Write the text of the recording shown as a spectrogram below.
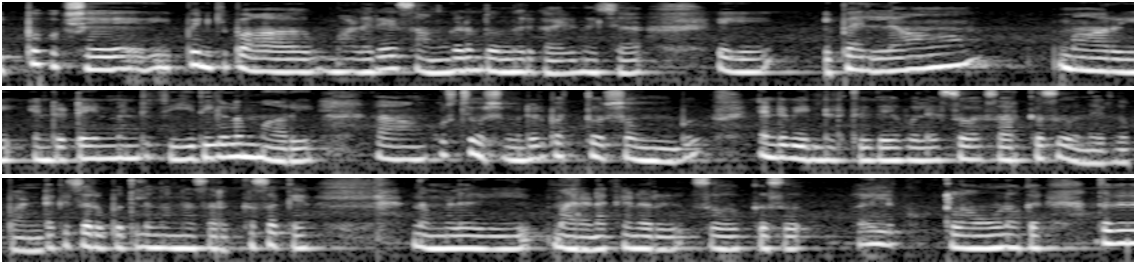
ഇപ്പോൾ പക്ഷേ ഇപ്പം എനിക്ക് വളരെ സങ്കടം തോന്നുന്നൊരു കാര്യം എന്ന് വെച്ചാൽ ഈ ഇപ്പം എല്ലാം മാറി എന്റർടൈൻമെന്റ് രീതികളും മാറി. കുറച്ച് വർഷം മുമ്പ് ഒരു പത്ത് വർഷം മുമ്പ് എന്റെ വീടിന്റെ അടുത്ത് ഇതേപോലെ സർക്കസ് വന്നിരുന്നു. പണ്ടൊക്കെ ചെറുപ്പത്തിൽ ചെറുപ്പത്തിലെന്ന് പറഞ്ഞാൽ സർക്കസൊക്കെ നമ്മൾ ഈ മരണക്കിണർ സർക്കസ് അതിൽ ക്ലൗണൊക്കെ അതൊക്കെ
